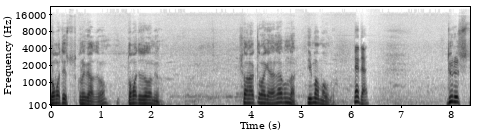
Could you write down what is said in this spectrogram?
Domates tutkunu bir adamım. Domates alamıyorum. Şu an aklıma gelenler bunlar. İmamoğlu. Neden? Dürüst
